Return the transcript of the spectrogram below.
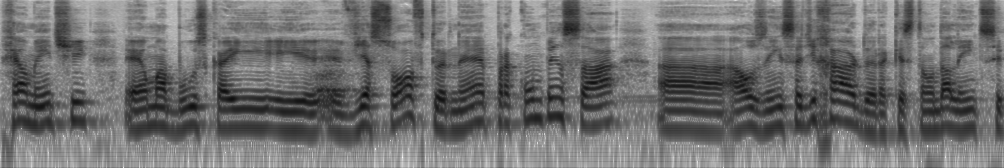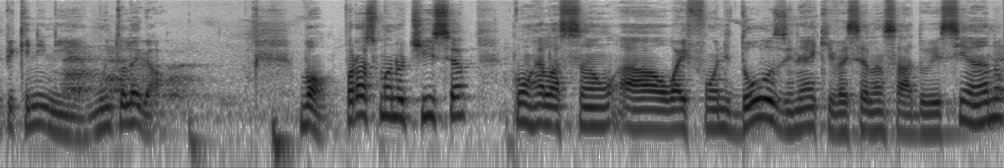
realmente é uma busca aí via software, né, para compensar a, a ausência de hardware, a questão da lente ser pequenininha. Muito legal. Bom, próxima notícia com relação ao iPhone 12, né, que vai ser lançado esse ano,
